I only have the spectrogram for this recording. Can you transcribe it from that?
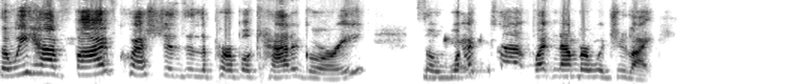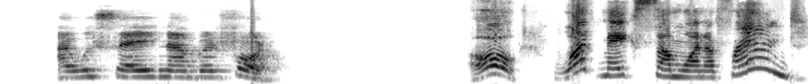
So we have five questions in the purple category. So okay. what uh, what number would you like? I will say number four. Oh, what makes someone a friend?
